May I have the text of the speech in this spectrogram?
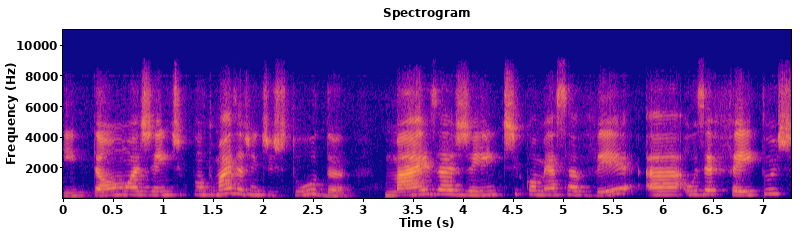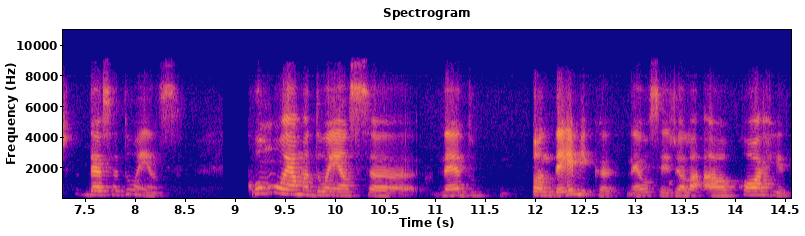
Então, a gente, quanto mais a gente estuda, mais a gente começa a ver uh, os efeitos dessa doença. Como é uma doença né, do, pandêmica, né, ou seja, ela ocorre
